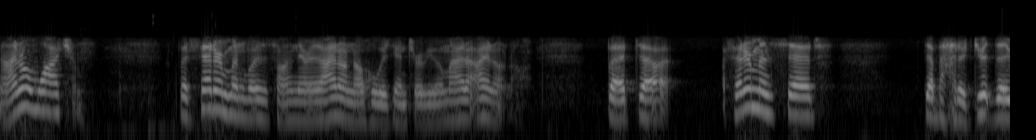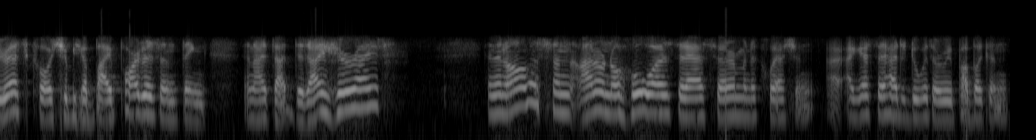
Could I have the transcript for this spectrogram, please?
Now I don't watch him, but Fetterman was on there, and I don't know who was interviewing him. I, I don't know, but uh, Fetterman said about a, the dress code should be a bipartisan thing, and I thought, did I hear right? And then all of a sudden, I don't know who was that asked Fetterman a question. I, I guess it had to do with the Republicans.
